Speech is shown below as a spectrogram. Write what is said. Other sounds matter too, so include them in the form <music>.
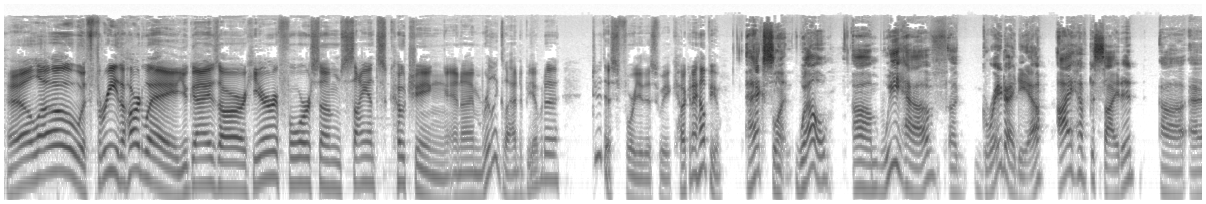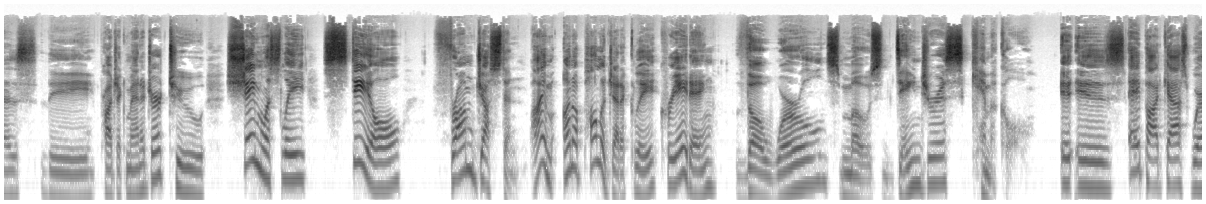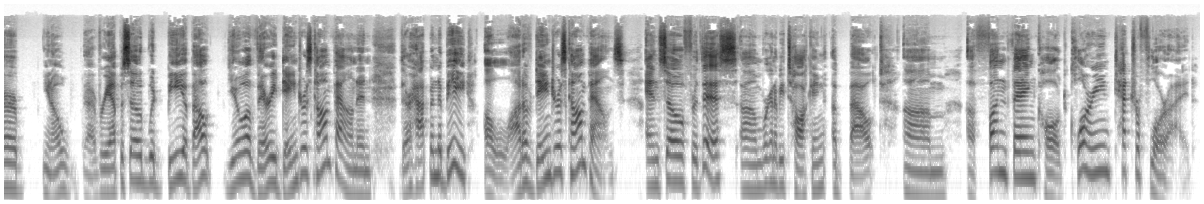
Hello, three the hard way. You guys are here for some science coaching, and I'm really glad to be able to do this for you this week. How can I help you? Excellent. Well, um, we have a great idea. I have decided, uh, as the project manager, to shamelessly steal from Justin. I'm unapologetically creating the world's most dangerous chemical. It is a podcast where you know, every episode would be about, you know, a very dangerous compound. And there happen to be a lot of dangerous compounds. And so for this, um, we're going to be talking about um, a fun thing called chlorine tetrafluoride.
